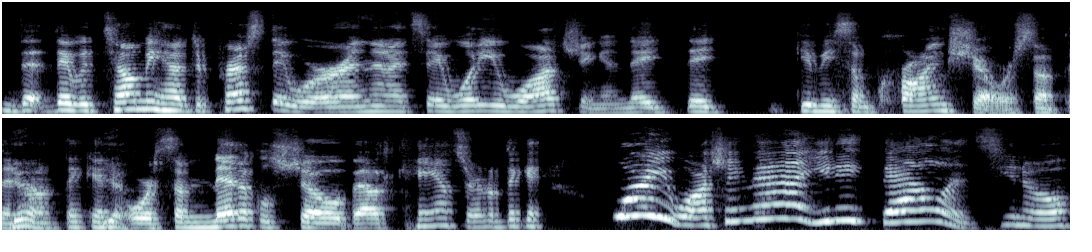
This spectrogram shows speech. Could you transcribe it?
that they would tell me how depressed they were, and then I'd say, "What are you watching?" And they they give me some crime show or something. Yeah, I'm thinking, yeah. or some medical show about cancer, and I'm thinking. Why are you watching that? You need balance. You know,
